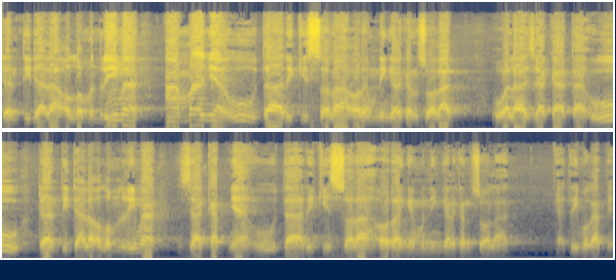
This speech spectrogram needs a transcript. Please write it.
Dan tidaklah Allah menerima amalnya. Hu tarikis sholat orang meninggalkan sholat wala zakatahu. Dan tidaklah Allah menerima zakatnya. Hu tarikis sholat orang yang meninggalkan sholat gak terima kabeh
